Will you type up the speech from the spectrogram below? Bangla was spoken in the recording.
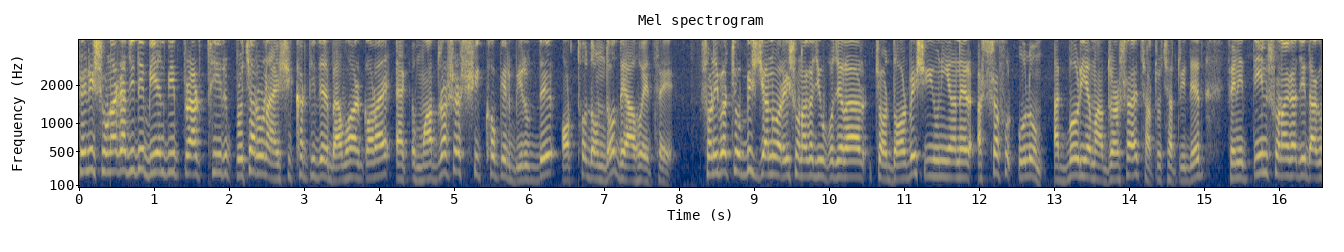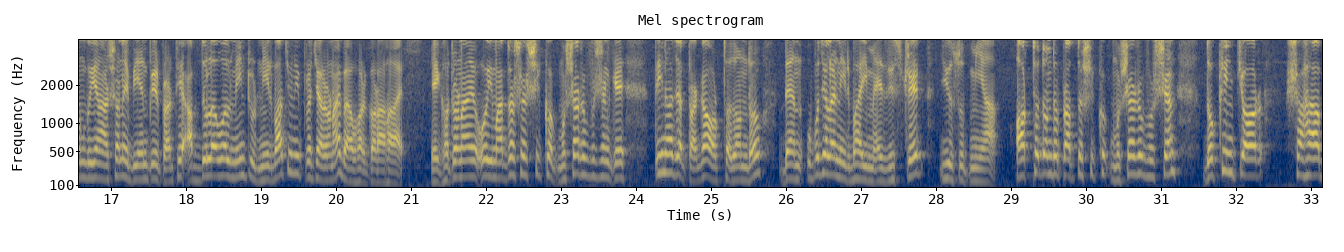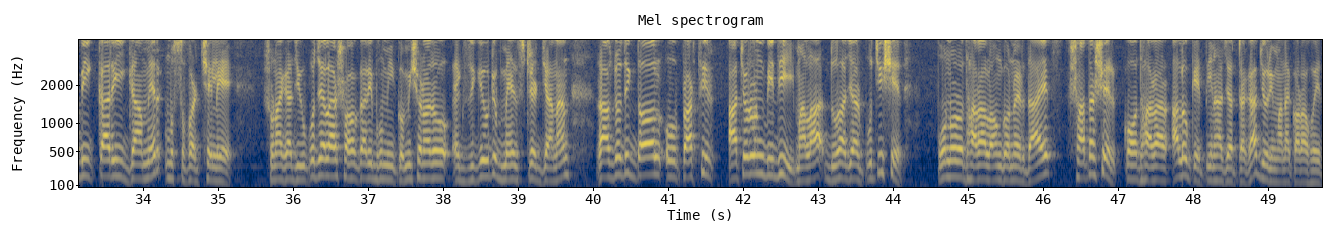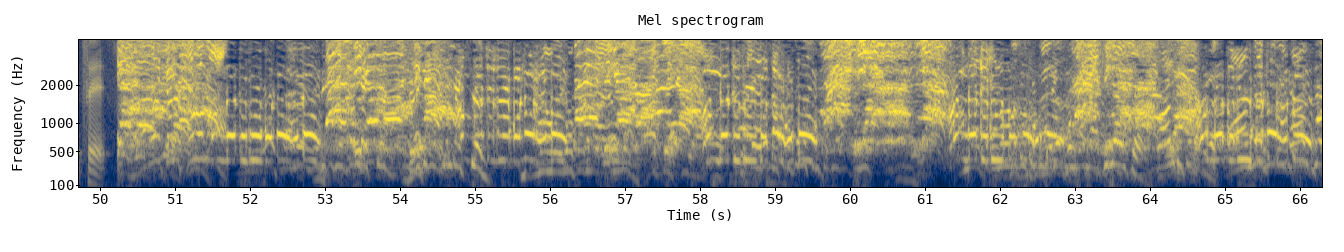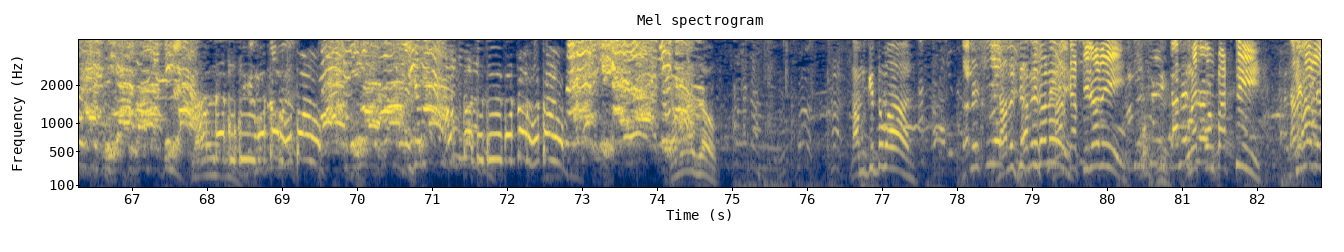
ফেনী সোনাগাজীতে বিএনপি প্রার্থীর প্রচারণায় শিক্ষার্থীদের ব্যবহার করায় এক মাদ্রাসার শিক্ষকের বিরুদ্ধে অর্থদণ্ড দেয়া হয়েছে। শনিবার চব্বিশ জানুয়ারি সোনাগাজী উপজেলার চর দরবেশ ইউনিয়নের আশরাফুল উলুম আকবরিয়া মাদ্রাসায় ছাত্রছাত্রীদের ফেনী তিন সোনাগাজী দাগনভূঞা আসনে বিএনপির প্রার্থী আবদুল আওয়াল মিন্টুর নির্বাচনী প্রচারণায় ব্যবহার করা হয়। এই ঘটনায় ওই মাদ্রাসার শিক্ষক মোশাররফ হোসেনকে তিন হাজার টাকা অর্থদণ্ড দেন উপজেলা নির্বাহী ম্যাজিস্ট্রেট ইউসুফ মিয়া। অর্থদণ্ডপ্রাপ্ত শিক্ষক মুশারফ হোসেন, দক্ষিণ চর সাহাবিকারী গ্রামের মুস্তফার ছেলে। সোনাগাজী উপজেলা সহকারী ভূমি কমিশনার ও এক্সিকিউটিভ ম্যাজিস্ট্রেট জানান, রাজনৈতিক দল ও প্রার্থীর আচরণবিধি মালা দু হাজার পঁচিশের পনেরো ধারা লঙ্ঘনের দায়ে সাতাশের ক ধারার আলোকে তিন হাজার টাকা জরিমানা করা হয়েছে। কেমন আছো নাম কি তোমার কোন প্রার্থী কোন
